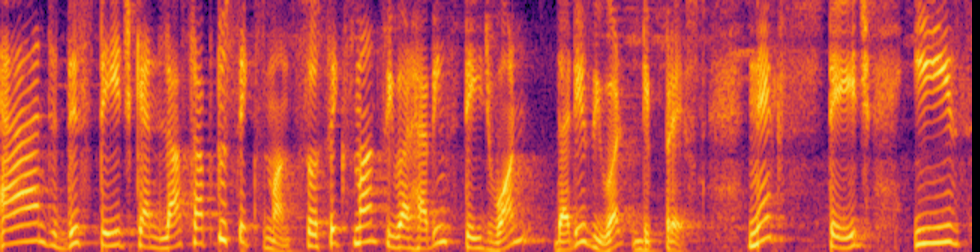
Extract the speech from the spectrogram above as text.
and this stage can last up to 6 months. So 6 months you are having stage 1 that is you are depressed. Next stage is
